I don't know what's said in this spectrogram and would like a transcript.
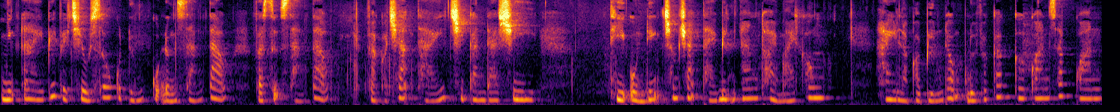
những ai biết về chiều sâu của đứng, của đấng sáng tạo và sự sáng tạo và có trạng thái chikandashi thì ổn định trong trạng thái bình an, thoải mái không? Hay là có biến động đối với các cơ quan giác quan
